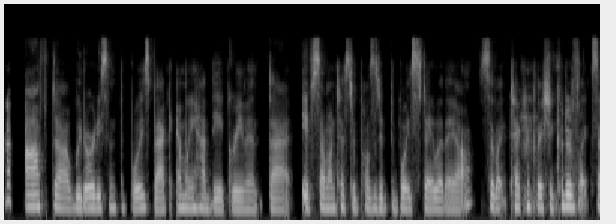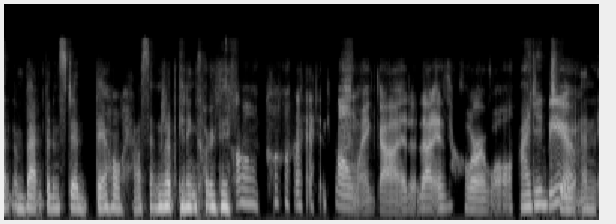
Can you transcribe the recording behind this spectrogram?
after we'd already sent the boys back and we had the agreement that if someone tested positive the boys stay where they are so like mm-hmm. technically she could have like sent them back but instead their whole house ended up getting covid Oh God. Oh my God. That is horrible. i did too and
